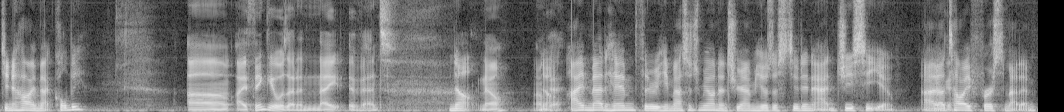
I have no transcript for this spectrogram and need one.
Do you know how I met Colby? Um, I think it was at a night event. No, No. Okay. no. I met him through. He messaged me on Instagram. He was a student at GCU. Uh, that's Okay. how I first met him.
